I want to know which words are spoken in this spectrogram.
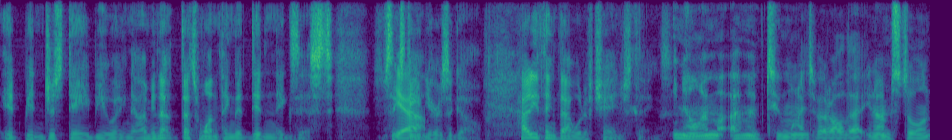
it been just debuting now? I mean, that that's one thing that didn't exist sixteen Yeah. years ago. How do you think that would have changed things? You know, I'm I'm of two minds about all that. You know, I'm still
